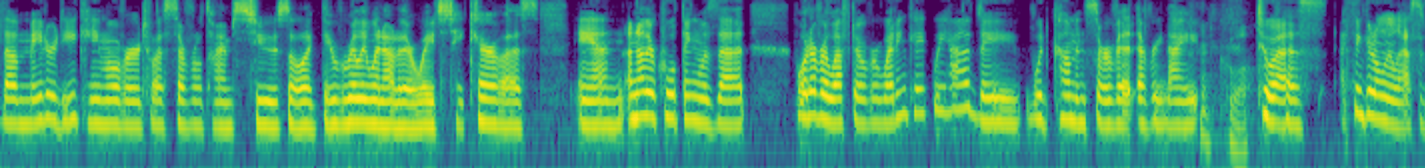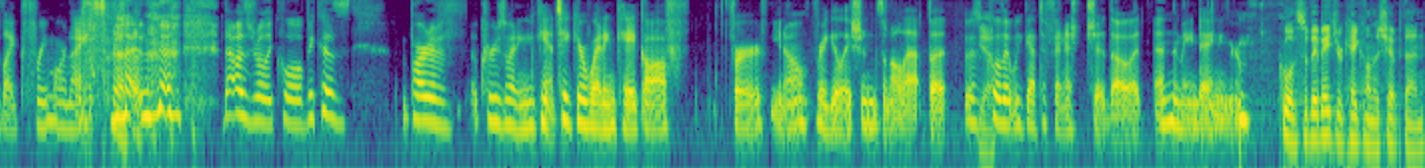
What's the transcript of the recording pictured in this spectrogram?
the maitre d came over to us several times too so like they really went out of their way to take care of us and another cool thing was that whatever leftover wedding cake we had they would come and serve it every night Cool. to us. I think it only lasted like three more nights, but that was really cool because part of a cruise wedding, you can't take your wedding cake off for you know regulations and all that. But it was Yeah. cool that we got to finish it though at, in the main dining room. Cool. So they made your cake on the ship then.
